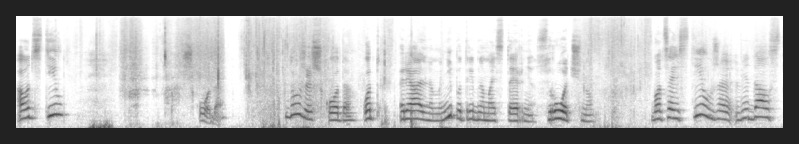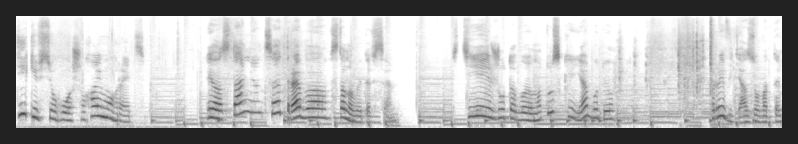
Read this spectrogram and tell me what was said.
А от стіл шкода. Дуже шкода. От реально мені потрібна майстерня. Срочно. Бо цей стіл вже віддав стільки всього, що хай йому грець. І останнє це треба встановити все. З цієї жутової мотузки я буду прив'язувати.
